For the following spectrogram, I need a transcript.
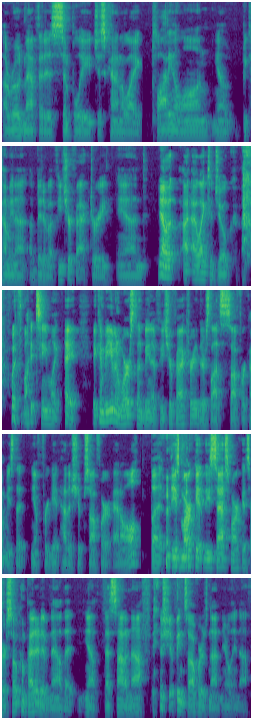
a roadmap that is simply just kind of like plodding along you know becoming a, a bit of a feature factory and you know, I, I, like to joke with my team, like, hey, it can be even worse than being a feature factory. There's lots of software companies that you know forget how to ship software at all. But these market, these SaaS markets are so competitive now that you know that's not enough. Shipping software is not nearly enough.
